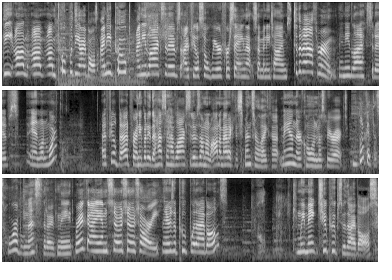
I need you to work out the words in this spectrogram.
The um um um poop with the eyeballs. I need poop. I need laxatives. I feel so weird for saying that so many times. To the bathroom. I need laxatives. And one more. I feel bad for anybody that has to have laxatives on an automatic dispenser like that. Man, their colon must be wrecked. Look at this horrible mess that I've made. Rick, I am so, so sorry. There's a poop with eyeballs. Can we make two poops with eyeballs?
